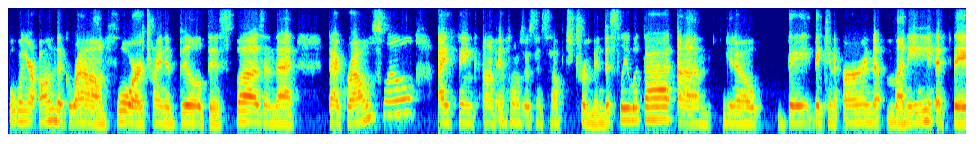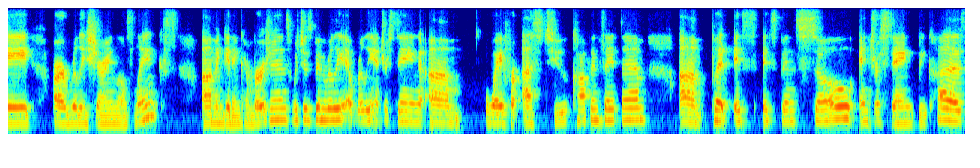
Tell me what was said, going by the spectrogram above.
but when you're on the ground floor trying to build this buzz and that that groundswell i think um, influencers has helped tremendously with that. Um, you know they they can earn money if they are really sharing those links um, and getting conversions, which has been really a really interesting um, way for us to compensate them. Um, but it's it's been so interesting because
